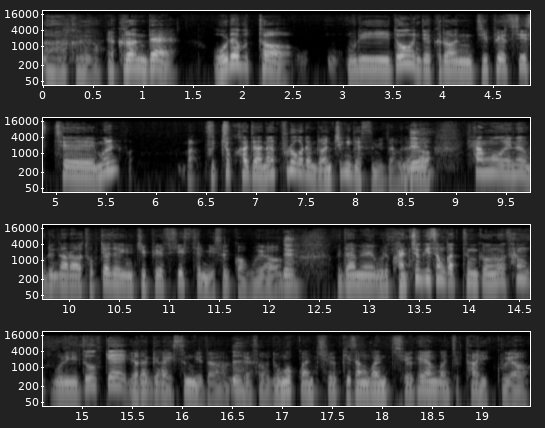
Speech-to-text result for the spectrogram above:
아 그래요? 예, 그런데 올해부터 우리도 이제 그런 GPS 시스템을 막 구축하자는 프로그램이 launching이 됐습니다. 그래서 네. 향후에는 우리나라 독자적인 GPS 시스템이 있을 거고요. 네. 그다음에 우리 관측 위성 같은 거는 상 우리도 꽤 여러 개가 있습니다. 네. 그래서 농업 관측, 기상 관측, 해양 관측 다 있고요.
